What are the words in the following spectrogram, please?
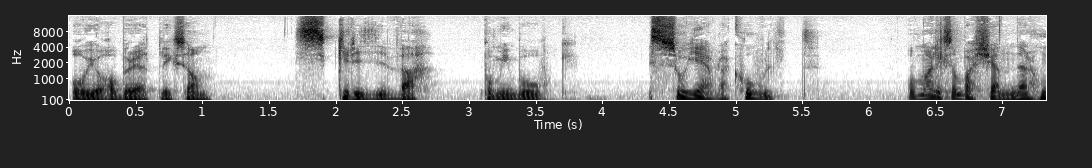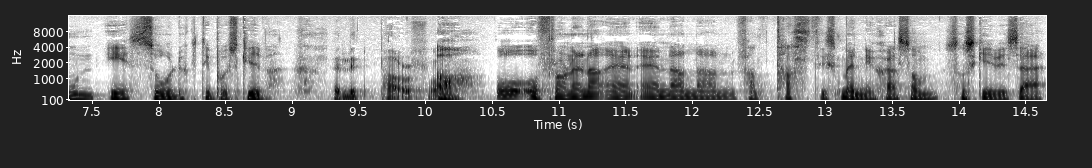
och jag har börjat liksom skriva på min bok. Så jävla coolt. Och man liksom bara känner, hon är så duktig på att skriva. Väldigt powerful. Ja, och, och från en, en, en, annan fantastisk människa som, som skriver så här.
